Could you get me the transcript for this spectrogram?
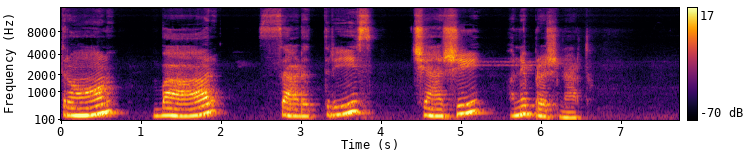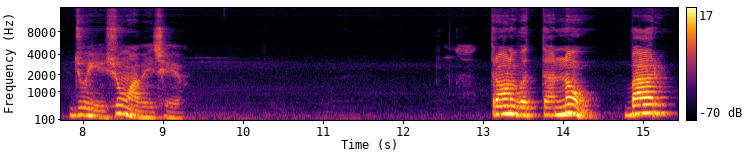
ત્રણ, બાર, સાડત્રીસ છ્યાસી અને પ્રશ્નાર્થ. જોઈએ શું આવે છે. ત્રણ વત્તા નવ, બાર.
